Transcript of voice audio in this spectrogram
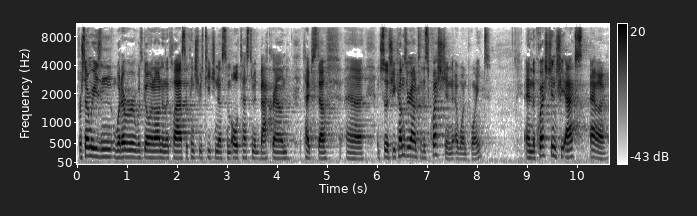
for some reason, whatever was going on in the class, I think she was teaching us some Old Testament background type stuff. Uh, and so she comes around to this question at one point, and the question she asks, uh,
